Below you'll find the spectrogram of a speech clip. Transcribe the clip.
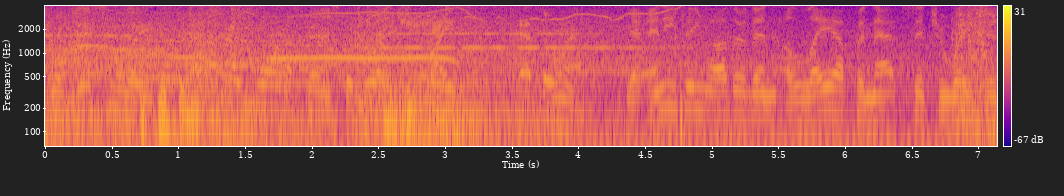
Traditionally, that's how you want to finish the break, right at the rim. Yeah, anything other than a layup in that situation,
